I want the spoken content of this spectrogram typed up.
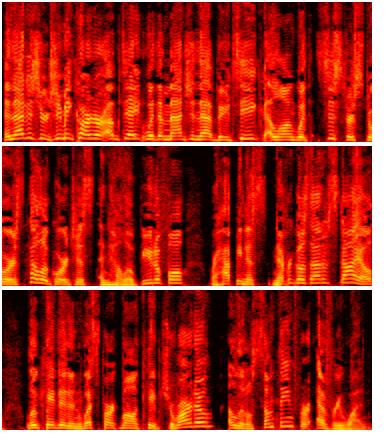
And that is your Jimmy Carter update with Imagine That Boutique, along with sister stores Hello Gorgeous and Hello Beautiful, where happiness never goes out of style. Located in West Park Mall, Cape Girardeau, a little something for everyone.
